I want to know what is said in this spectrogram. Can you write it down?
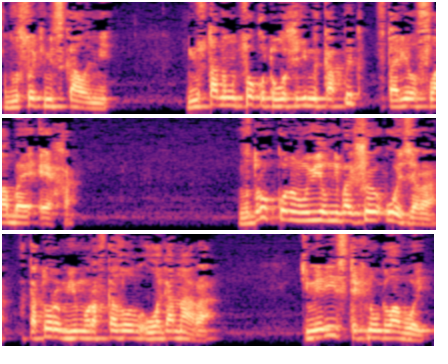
над высокими скалами. Неустанному цокоту лошадиных копыт вторило слабое эхо. Вдруг Конан увидел небольшое озеро, о котором ему рассказывал Лагонара. Кемерий стряхнул головой.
